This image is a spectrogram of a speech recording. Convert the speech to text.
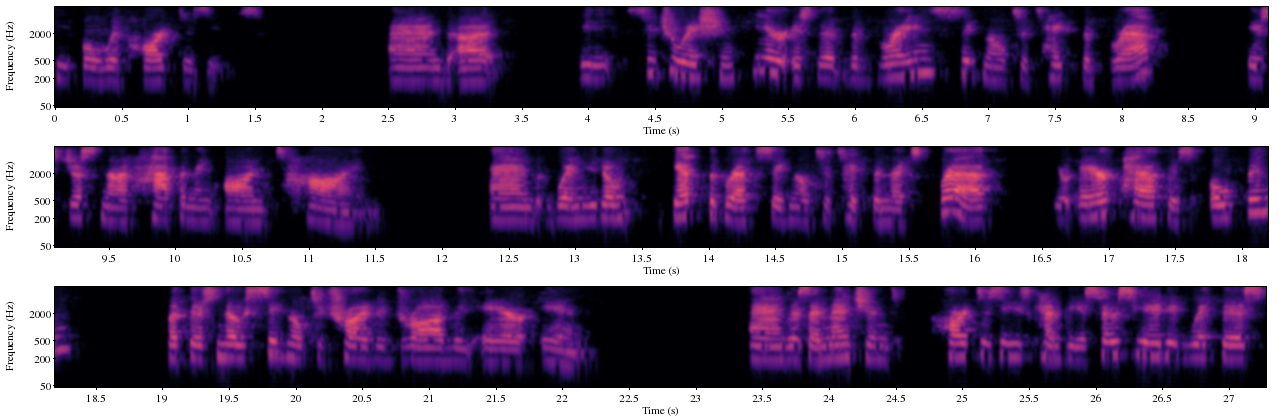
people with heart disease. And uh, the situation here is that the brain signal to take the breath is just not happening on time. And when you don't get the breath signal to take the next breath, your air path is open, but there's no signal to try to draw the air in. And as I mentioned, heart disease can be associated with this.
